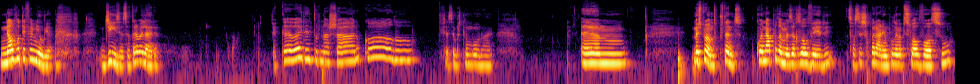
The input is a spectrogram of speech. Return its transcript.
não vou ter família. Jesus, a trabalhar. Acabei de entornar chá no colo. Isto é sempre tão bom, não é? Um, mas pronto, portanto, quando há problemas a resolver, se vocês repararem, um problema pessoal vosso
